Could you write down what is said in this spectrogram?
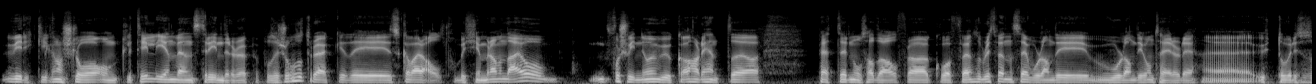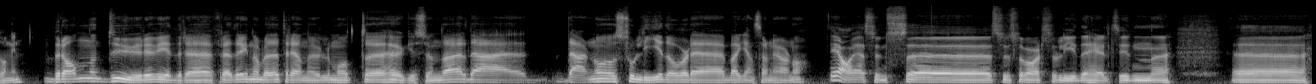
virkelig kan slå ordentlig til i en venstre indreløperposisjon, så tror jeg ikke de skal være altfor bekymra. Men det er jo forsvinner jo en uke. Har de hentet Petter Nosa Dahl fra KFM, så det blir spennende å se hvordan de, hvordan de håndterer det eh, utover i sesongen. Brann durer videre, Fredrik. Nå ble det 3-0 mot uh, Haugesund der. Det er, det er, noe solid over det bergenserne gjør nå? Ja, jeg syns, uh, syns de har vært solide helt siden uh,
